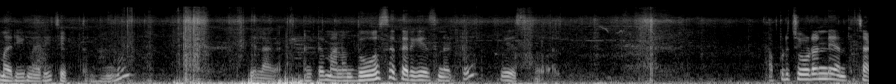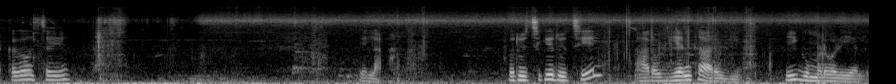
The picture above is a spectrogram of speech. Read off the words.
మరీ మరీ చెప్తున్నాను. ఇలాగ. అంటే మనం దోశ తిరిగేసినట్టు వేసుకోవాలి. అప్పుడు చూడండి ఎంత చక్కగా వచ్చాయో. ఇలా. రుచికి రుచి ఆరోగ్యానికి ఆరోగ్యం. ఈ గుమ్మడి వడియాలు.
